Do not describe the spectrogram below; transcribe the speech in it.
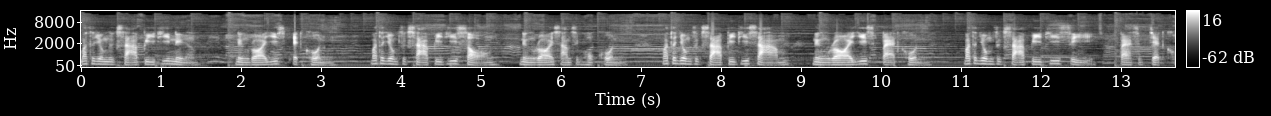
มัธยมศึกษาปีที่ 1 121 คน มัธยมศึกษาปีที่ 2 136 คน มัธยมศึกษาปีที่ 3 128 คน มัธยมศึกษาปีที่ 4 87 ค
